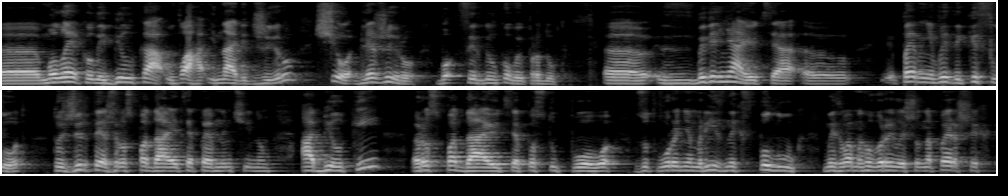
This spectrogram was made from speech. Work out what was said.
е, молекули білка, увага, і навіть жиру. Що для жиру, бо сир білковий продукт, е, вивільняються е, певні види кислот, тобто жир теж розпадається певним чином, а білки розпадаються поступово з утворенням різних сполук. Ми з вами говорили, що на перших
